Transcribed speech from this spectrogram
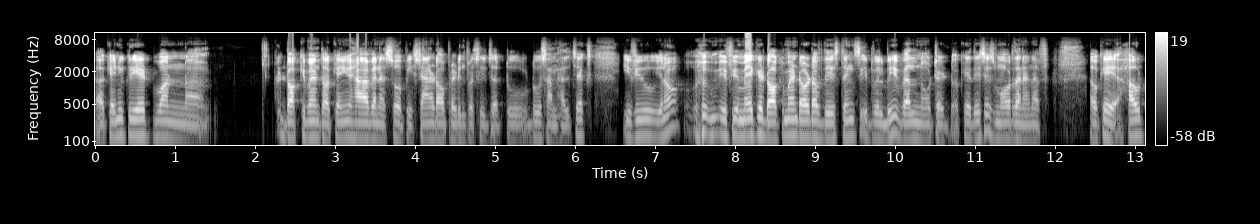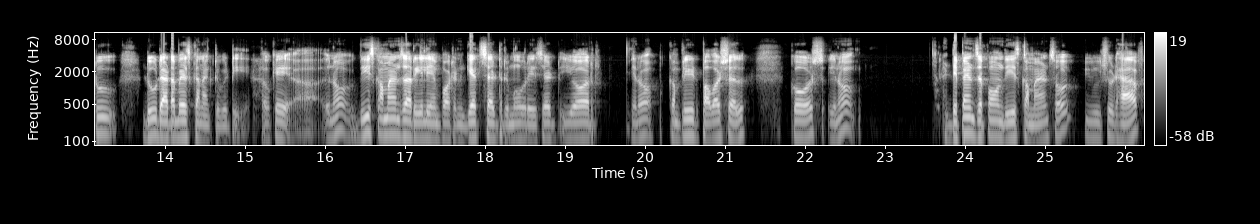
uh, can you create one uh, document or can you have an sop standard operating procedure to do some health checks? If you you know if you make a document out of these things it will be well noted okay? This is more than enough okay? How to do database connectivity okay? Uh, you know these commands are really important. Get set remove reset your you know complete powershell course you know depends upon these commands. So you should have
